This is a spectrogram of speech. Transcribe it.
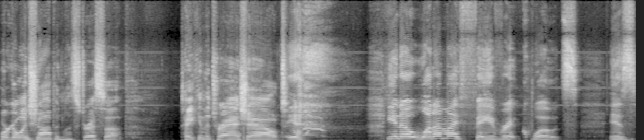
We're going shopping. Let's dress up. Taking the trash out. Yeah. You know, one of my favorite quotes is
